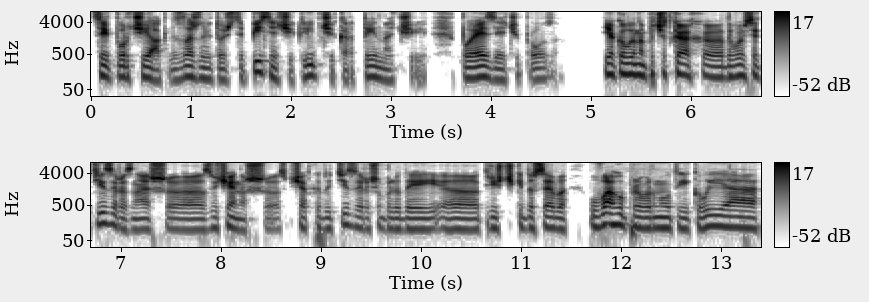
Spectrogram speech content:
цей творчий акт, незалежно від того, чи це пісня, чи кліп, чи картина, чи поезія, чи проза. Я коли на початках е, дивився тізери, знаєш, е, звичайно ж, е, спочатку до тізери, щоб людей трішечки до себе увагу привернути. І коли я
